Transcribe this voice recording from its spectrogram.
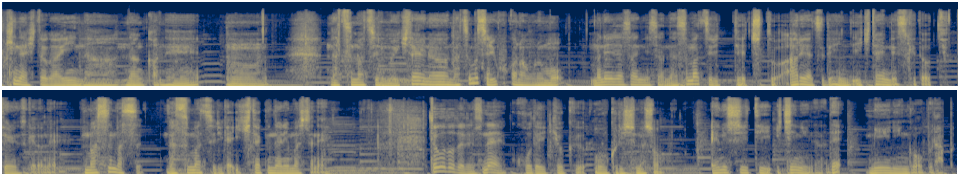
好きな人がいいななんかね。うん夏祭りも行きたいな夏祭り行こうかな俺もマネージャーさんにさ夏祭りってちょっとあるやつでいいんで行きたいんですけどって言ってるんですけどねますます夏祭りが行きたくなりましたねということでですねここで一曲お送りしましょう NCT127 で Meaning of Love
